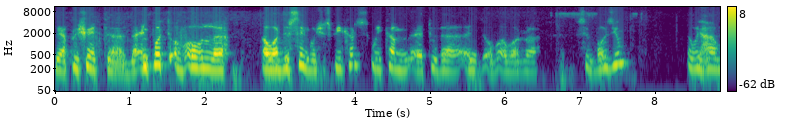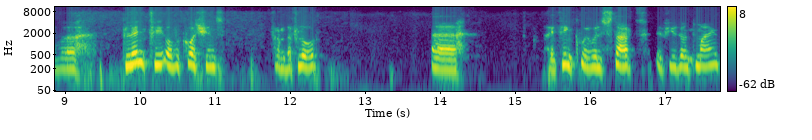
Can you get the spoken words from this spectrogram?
we appreciate uh, the input of all uh, our distinguished speakers. We come uh, to the end of our symposium. We have plenty of questions from the floor. I think we will start, if you don't mind,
